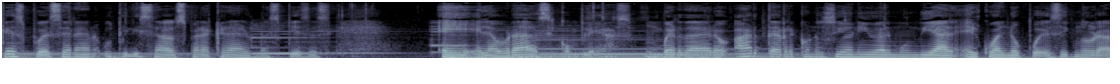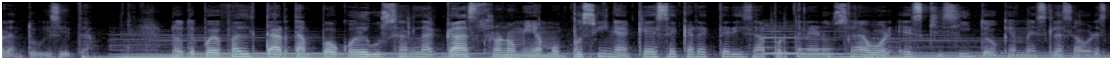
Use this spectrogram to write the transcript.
que después serán utilizados para crear unas piezas eh, elaboradas y complejas, un verdadero arte reconocido a nivel mundial, el cual no puedes ignorar en tu visita. No te puede faltar tampoco degustar la gastronomía momposina, que se caracteriza por tener un sabor exquisito que mezcla sabores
